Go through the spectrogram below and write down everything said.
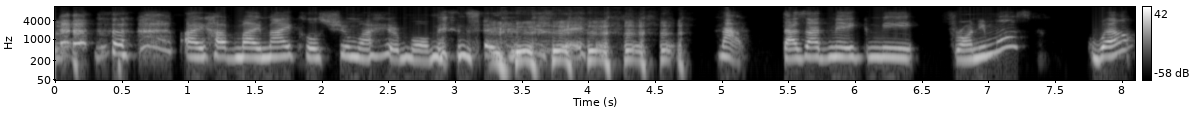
I have my michael schumacher moments now does that make me phronimos well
